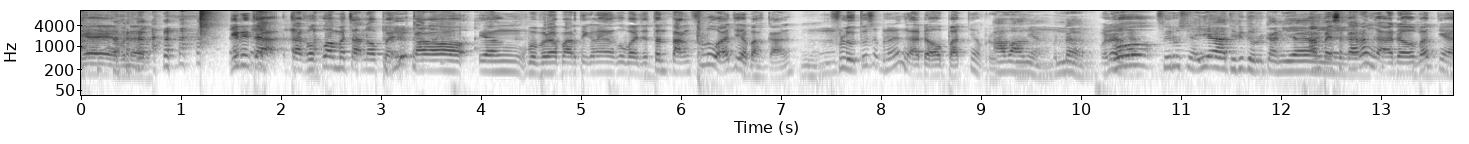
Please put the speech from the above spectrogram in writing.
iya iya benar. Gini cak, cak kuku sama cak nope. Kalau yang beberapa artikel yang aku baca tentang flu aja bahkan, flu itu sebenarnya nggak ada obatnya bro. Awalnya, benar. Benar, oh, virusnya iya ditidurkan ya. Sampai iya, iya. sekarang nggak ada obatnya.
